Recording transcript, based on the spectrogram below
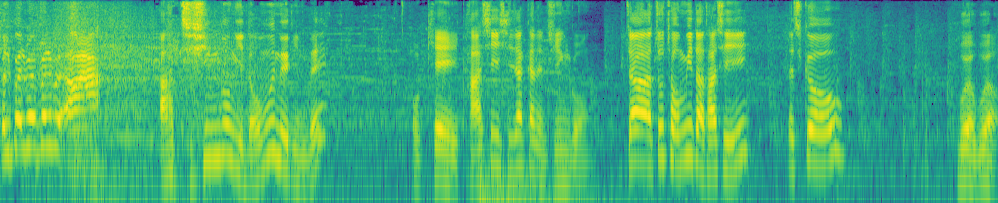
빨리 빨리 빨리 빨리 아! 아 주인공이 너무 느린데? 오케이 다시 시작하는 주인공. 자 쫓아옵니다 다시. let's go 뭐야 뭐야?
